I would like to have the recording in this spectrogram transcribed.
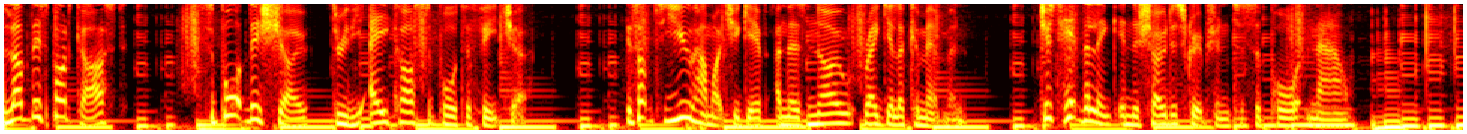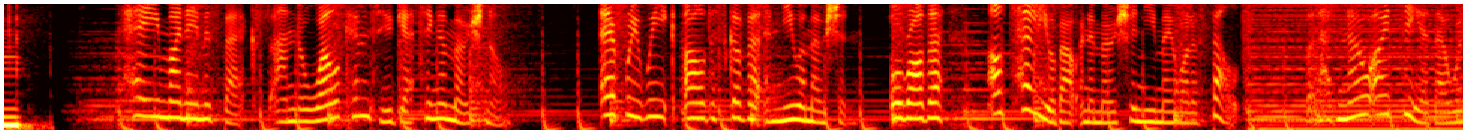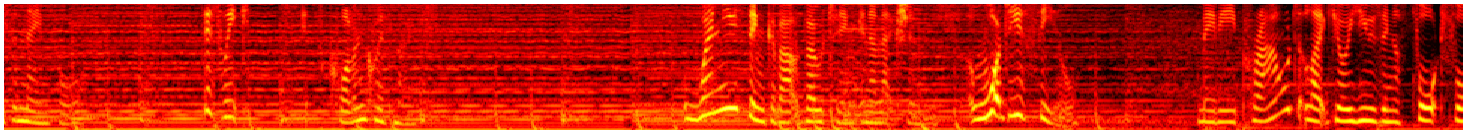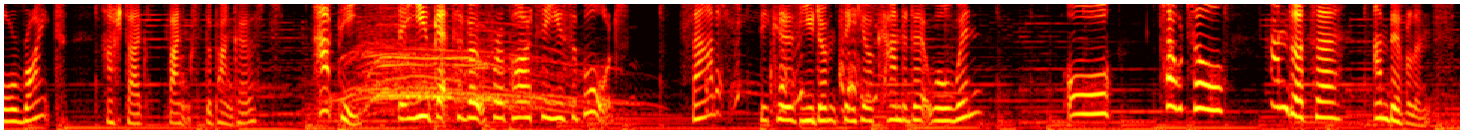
Love this podcast? Support this show through the Anchor supporter feature. It's up to you how much you give, and there's no regular commitment. Just hit the link in the show description to support now. Hey, my name is Bex, and welcome to Getting Emotional. Every week, I'll discover a new emotion. Or rather, I'll tell you about an emotion you may well have felt, but had no idea there was a name for. This week, it's Qualunquismo. When you think about voting in elections, what do you feel? Maybe proud, like you're using a fought for right? Hashtag thanks the Pankhursts. Happy that you get to vote for a party you support? Sad because you don't think your candidate will win? Or total and utter ambivalence?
